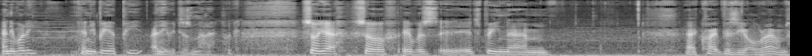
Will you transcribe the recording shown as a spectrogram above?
Anybody? Can you be a P? Anyway, it doesn't matter. Look. So yeah, so it was. It's been um, uh, quite busy all round,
